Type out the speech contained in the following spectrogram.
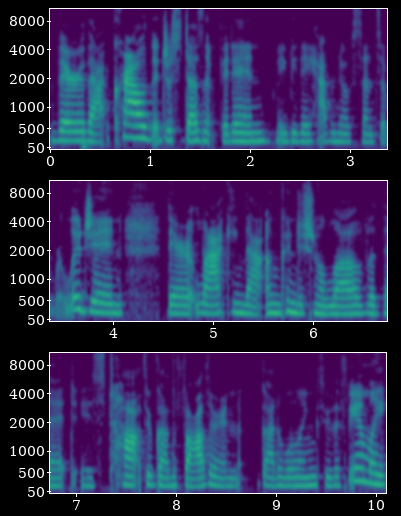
they're that crowd that just doesn't fit in. Maybe they have no sense of religion. They're lacking that unconditional love that is taught through God the Father and God willing, through the family.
